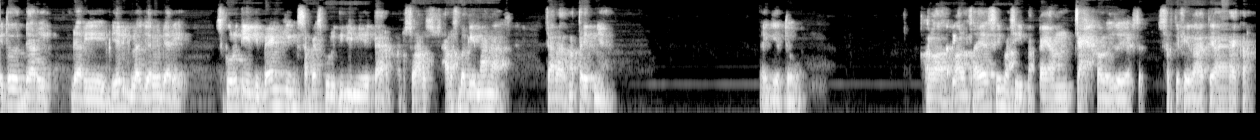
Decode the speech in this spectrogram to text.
itu dari dari dia dipelajari dari security di banking sampai security di militer harus harus harus bagaimana cara ngetritnya kayak gitu kalau kalau saya sih masih pakai yang ceh kalau itu ya sertifikat hacker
